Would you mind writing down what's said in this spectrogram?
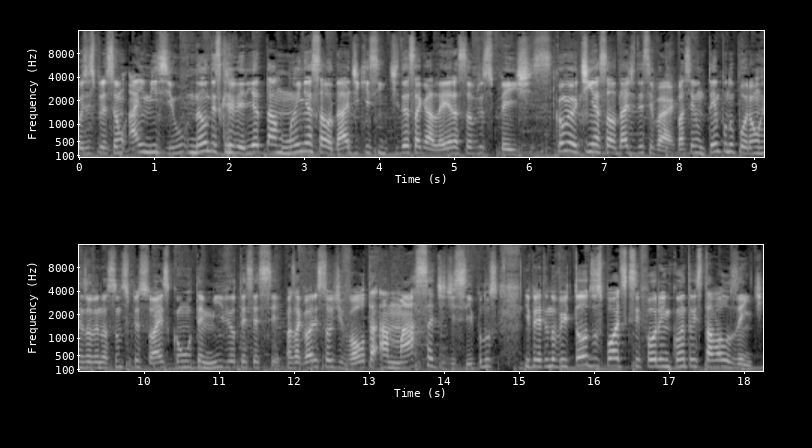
Pois a expressão I miss you não descreveria tamanha saudade que senti dessa galera sobre os peixes. Como eu tinha saudade desse bar. Passei um tempo no porão resolvendo assuntos pessoais com o temível TCC. Mas agora estou de volta à massa de discípulos e pretendo ouvir todos os pods que se foram enquanto eu estava ausente.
